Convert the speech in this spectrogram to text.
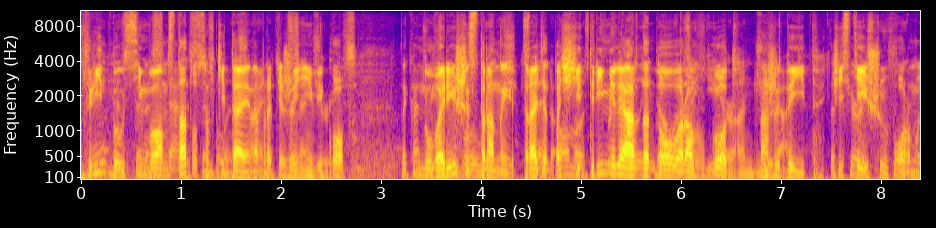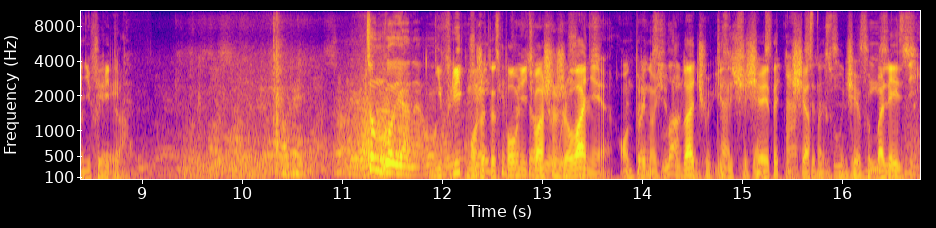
Нефрит был символом статуса в Китае на протяжении веков. Нувориши страны тратят почти 3 миллиарда долларов в год на жидеид, чистейшую форму нефрита. Нефрит может исполнить ваши желания, он приносит удачу и защищает от несчастных случаев и болезней.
